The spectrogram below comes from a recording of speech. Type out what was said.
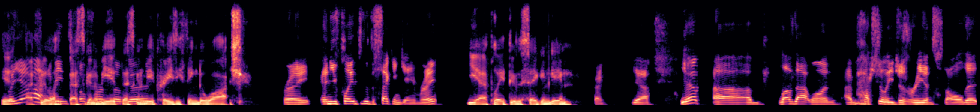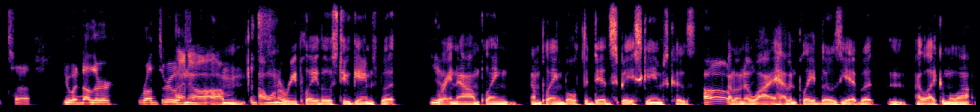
it, But yeah, I feel I like mean, that's so gonna be so that's gonna be a crazy thing to watch. Right. And you played through the second game, right? Yeah, I played through the second game. Yeah. Yep. Um, love that one. I've actually just reinstalled it to do another run through. I know. Um, I want to replay those two games, but Yeah. right now I'm playing I'm playing both the Dead Space games because Oh, I don't know why I haven't played those yet, but mm, I like them a lot.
